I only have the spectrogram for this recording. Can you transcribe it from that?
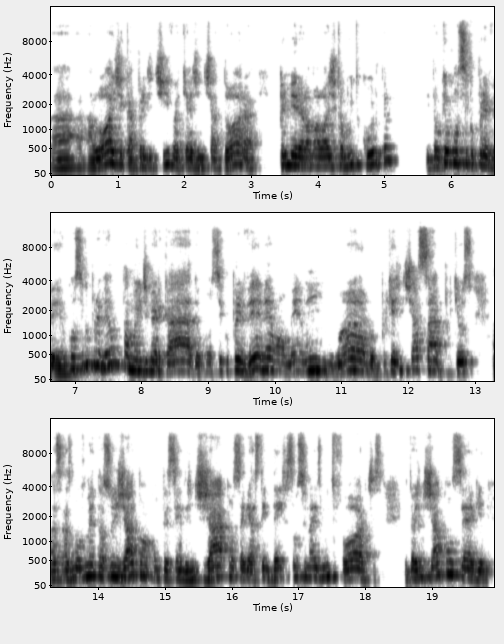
a, a lógica preditiva que a gente adora, primeiro, ela é uma lógica muito curta, então, o que eu consigo prever? Eu consigo prever um tamanho de mercado, eu consigo prever né, um aumento, um, um ano, porque a gente já sabe, porque os, as, as movimentações já estão acontecendo, a gente já consegue, as tendências são sinais muito fortes, então a gente já consegue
